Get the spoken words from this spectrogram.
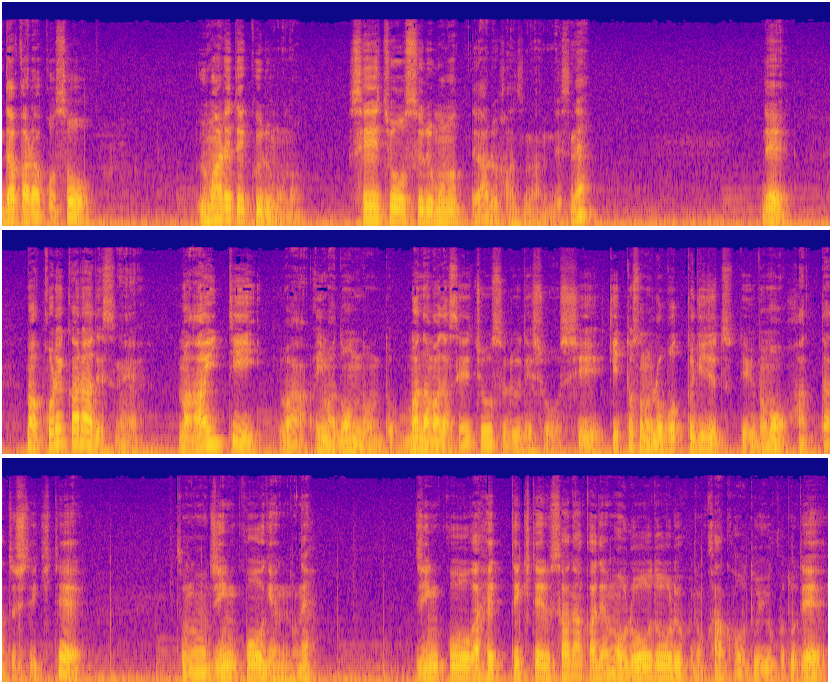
だからこそ生まれてくるもの成長するものってあるはずなんですね。でまあこれからですねまあ、IT は今どんどんとまだまだ成長するでしょうしきっとそのロボット技術っていうのも発達してきてその人口減のね人口が減ってきているさなかでも労働力の確保ということで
